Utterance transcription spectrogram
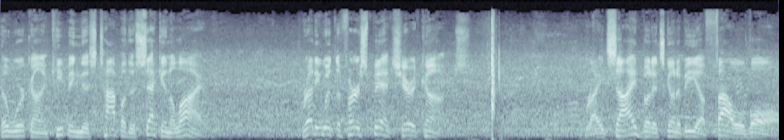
He'll work on keeping this top of the second alive. Ready with the first pitch. Here it comes. Right side, but it's going to be a foul ball.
